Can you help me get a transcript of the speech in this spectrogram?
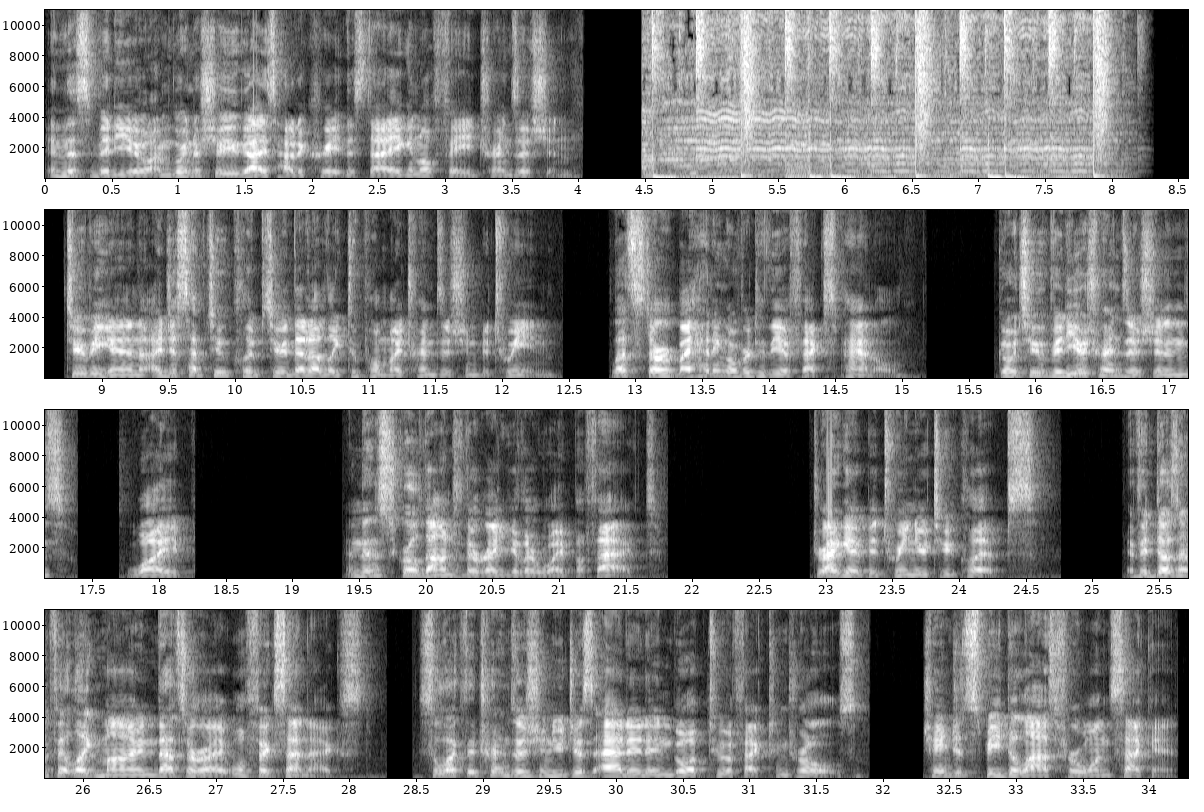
In this video, I'm going to show you guys how to create this diagonal fade transition. To begin, I just have two clips here that I'd like to put my transition between. Let's start by heading over to the Effects panel. Go to Video Transitions, Wipe, and then scroll down to the regular wipe effect. Drag it between your two clips. If it doesn't fit like mine, that's alright, we'll fix that next. Select the transition you just added and go up to Effect Controls. Change its speed to last for 1 second.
